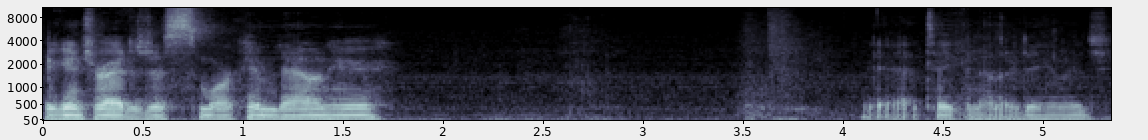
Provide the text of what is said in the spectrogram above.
we can try to just smork him down here. Yeah, take another damage.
